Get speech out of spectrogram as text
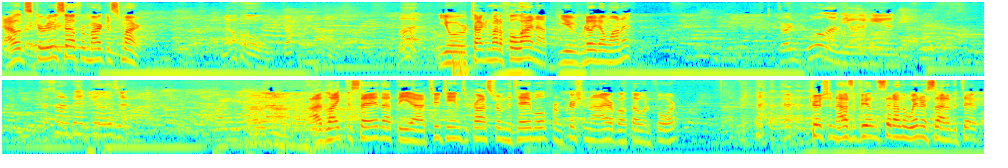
Alex Caruso for Marcus Smart. No, definitely not. But You were talking about a full lineup. You really don't want it? Jordan Poole, on the other hand, that's not a bad deal, is it? I'd like to say that the uh, two teams across from the table from Christian and I are both 0 and 4. Christian, how's it feel to sit on the winner's side of the table?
